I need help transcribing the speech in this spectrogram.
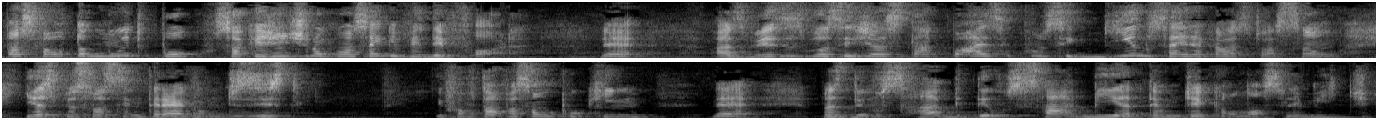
mas falta muito pouco, só que a gente não consegue ver de fora, né? Às vezes você já está quase conseguindo sair daquela situação e as pessoas se entregam, desistem. E faltava só um pouquinho, né? Mas Deus sabe, Deus sabe até onde é que é o nosso limite,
